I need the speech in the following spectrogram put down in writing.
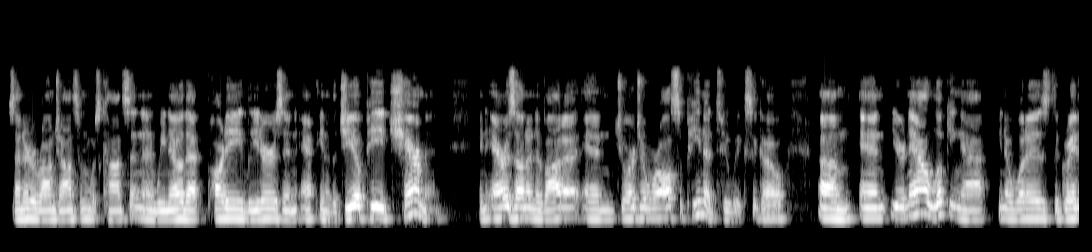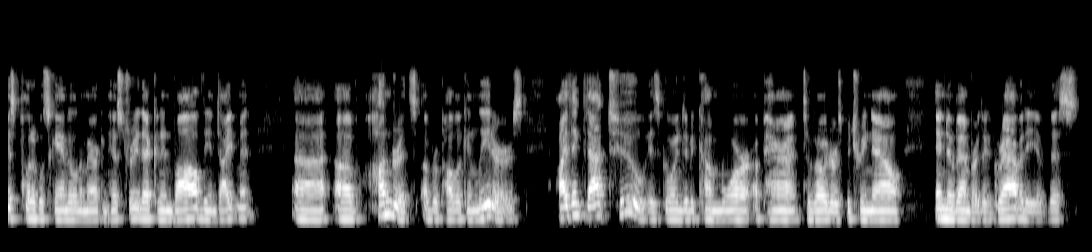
Senator Ron Johnson from Wisconsin. And we know that party leaders and you know the GOP chairman in Arizona, Nevada, and Georgia were all subpoenaed two weeks ago um, and you're now looking at, you know, what is the greatest political scandal in American history that could involve the indictment uh, of hundreds of Republican leaders. I think that too is going to become more apparent to voters between now and November. The gravity of this,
